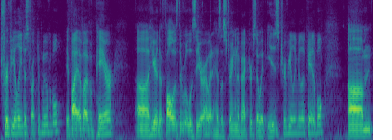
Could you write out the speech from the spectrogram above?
trivially destructive movable? If I, if I have a pair uh, here that follows the rule of zero, it has a string and a vector, so it is trivially relocatable. Um,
